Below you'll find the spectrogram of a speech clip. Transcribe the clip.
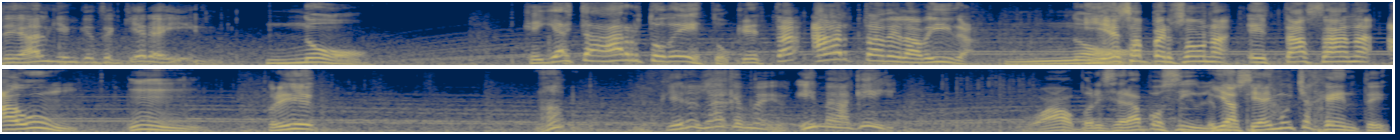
De alguien que se quiere ir. No. Que ya está harto de esto. Que está harta de la vida. No. Y esa persona está sana aún. Mm. Pero dije, no, quiero ya que me irme aquí. Wow, pero ¿y será posible? Y así hay mucha gente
